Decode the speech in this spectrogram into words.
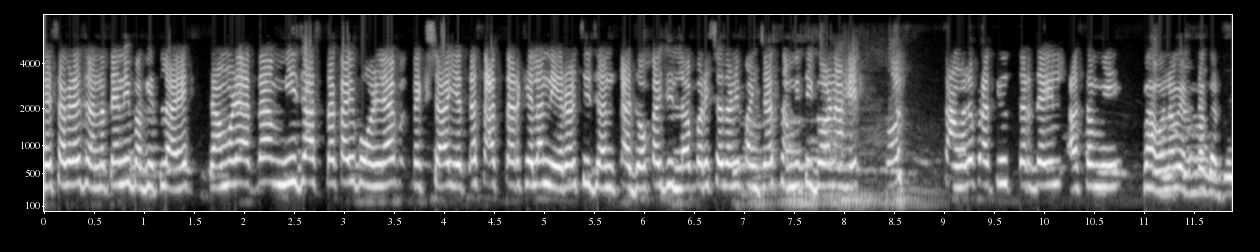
हे सगळ्या जनतेने बघितलं आहे. त्यामुळे आता मी जास्त काही बोलण्यापेक्षा येत्या सात तारखेला नेरळची जनता जो काही जिल्हा परिषद आणि पंचायत समिती गण आहे तोच चांगलं प्रत्युत्तर देईल असं मी भावना व्यक्त करते.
